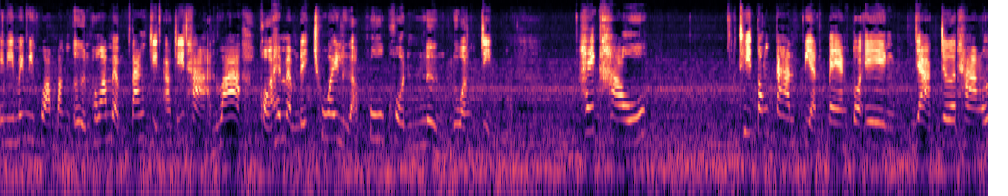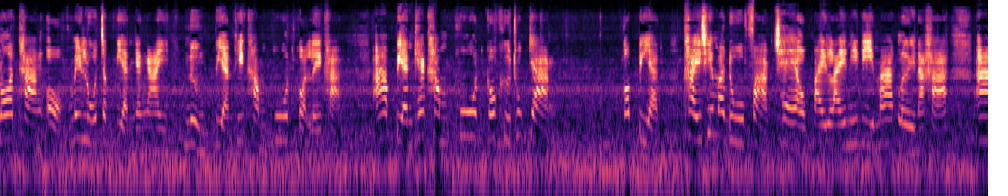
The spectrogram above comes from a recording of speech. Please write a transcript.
ฟ์นี้ไม่มีความบังเอิญเพราะว่าแหม่มตั้งจิตอธิษฐานว่าขอให้แหม่มได้ช่วยเหลือผู้คนหนึ่งดวงจิต ให้เขาที่ต้องการเปลี่ยนแปลงตัวเอง อยากเจอทางลอดทางออก ไม่รู้จะเปลี่ยนยังไงหนึ่งเปลี่ยนที่คำพูดก่อนเลยค่ะอ่าเปลี่ยนแค่คำพูดก็คือทุกอย่าง ก็เปลี่ยน ใครที่มาดูฝากแชร์ออกไปไลฟ์นี้ดีมากเลยนะคะ อ่า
